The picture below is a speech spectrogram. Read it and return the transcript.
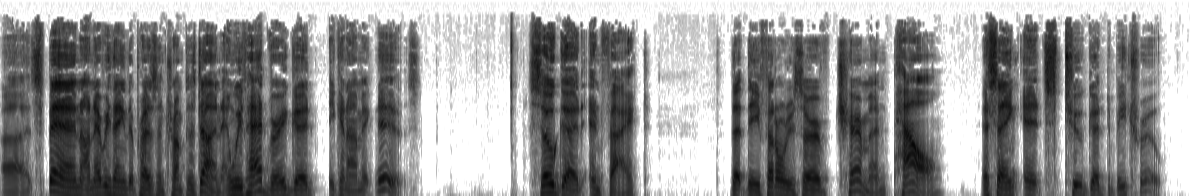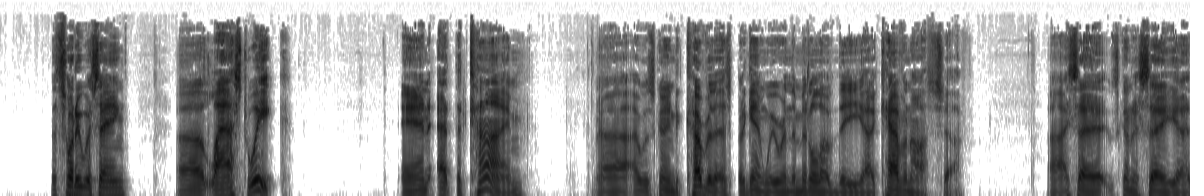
uh, spin on everything that President Trump has done. And we've had very good economic news. So good, in fact, that the Federal Reserve Chairman, Powell, is saying it's too good to be true. That's what he was saying uh, last week. And at the time, uh, I was going to cover this, but again, we were in the middle of the uh, Kavanaugh stuff. Uh, I said I was going to say uh,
